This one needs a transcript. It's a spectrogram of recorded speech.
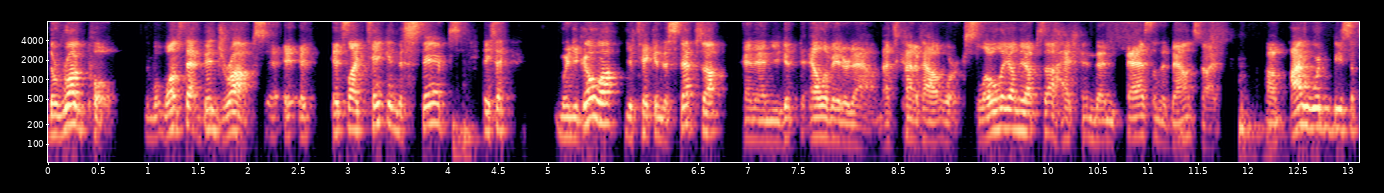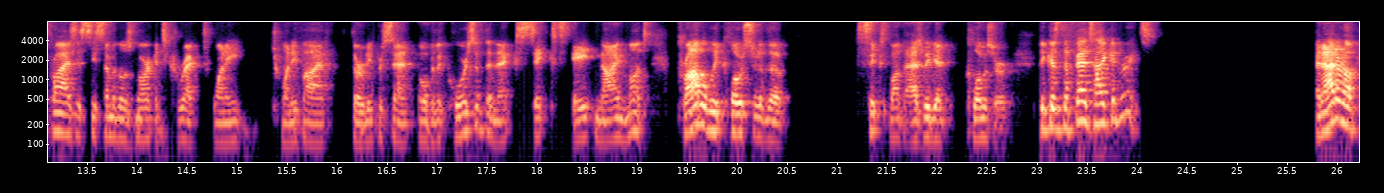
the rug pull. Once that bid drops, it, it, it's like taking the steps. They say when you go up, you're taking the steps up and then you get the elevator down. That's kind of how it works slowly on the upside and then fast on the downside. Um, I wouldn't be surprised to see some of those markets correct 20, 25, 30% over the course of the next six, eight, nine months, probably closer to the six month as we get closer because the Fed's hiking rates. And I don't know,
